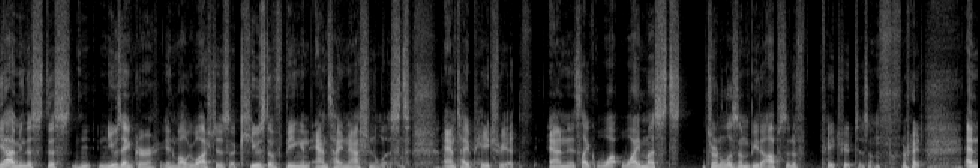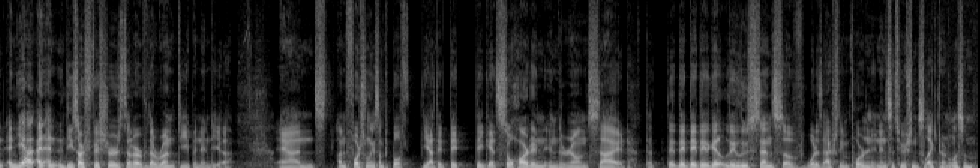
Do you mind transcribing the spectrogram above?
Yeah, I mean this this news anchor in While We Watched is accused of being an anti-nationalist, anti-patriot, and it's like why, why must journalism be the opposite of patriotism, right? And and yeah, and, and these are fissures that are that run deep in India. And unfortunately, some people, yeah, they, they, they get so hardened in their own side that they, they, they, get, they lose sense of what is actually important in institutions like journalism.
